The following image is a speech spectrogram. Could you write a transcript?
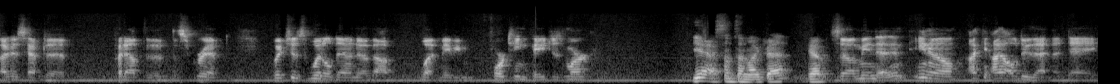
I just have to put out the, the script, which is whittled down to about what maybe 14 pages, Mark. Yeah, something like that. Yep. So I mean, and, you know, I can I'll do that in a day.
